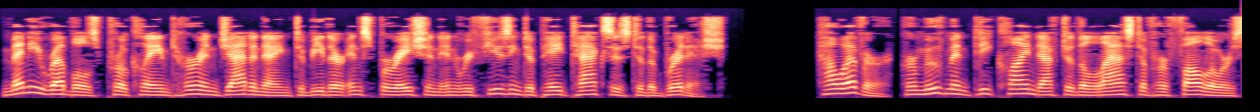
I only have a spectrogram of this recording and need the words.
Many rebels proclaimed her and Jadonang to be their inspiration in refusing to pay taxes to the British. However, her movement declined after the last of her followers,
